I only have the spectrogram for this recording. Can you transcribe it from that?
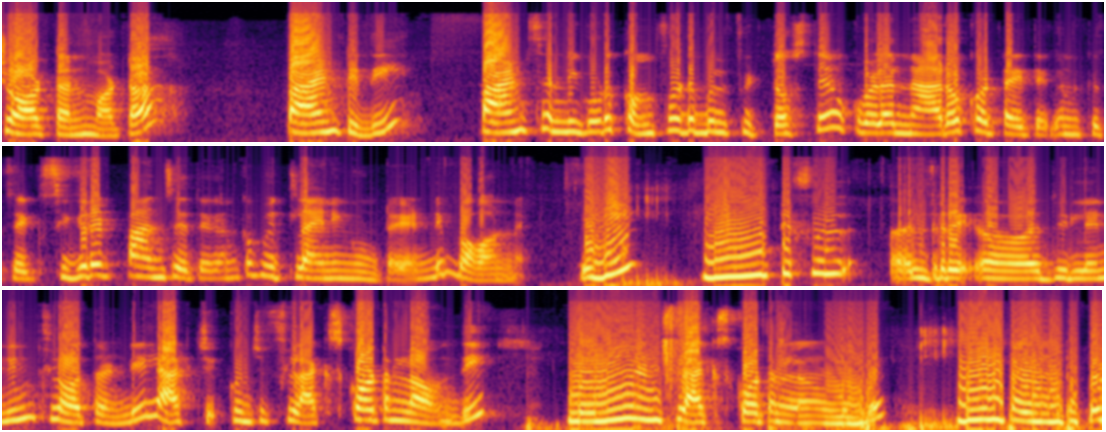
షార్ట్ అన్నమాట. ప్యాంట్ ఇది. ప్యాంట్స్ అన్ని కూడా కంఫర్టబుల్ ఫిట్ వస్తాయి ఒకవేళ నారో కట్ అయితే కనుక సిగరెట్ ప్యాంట్స్ అయితే కనుక విత్ లైనింగ్ ఉంటాయండి. బాగున్నాయి. ఇది బ్యూటిఫుల్ uh, uh, ఇది లెనిన్ క్లాత్ అండి. కొంచెం ఫ్లాక్స్ కాటన్ లా ఉంది. లెనిన్ అండ్ ఫ్లాక్స్ కాటన్ లా ఉంది. దీనిపైన కూడా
